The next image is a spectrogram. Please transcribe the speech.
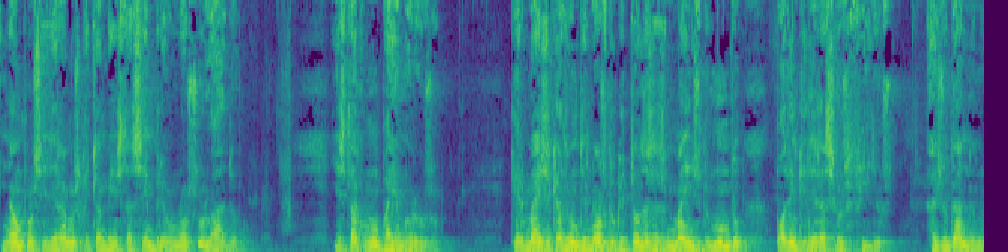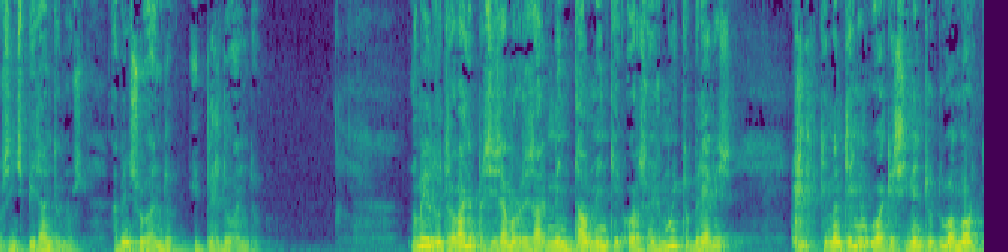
e não consideramos que também está sempre ao nosso lado e está como um Pai amoroso quer mais de cada um de nós do que todas as mães do mundo podem querer a seus filhos, ajudando-nos, inspirando-nos, abençoando e perdoando. No meio do trabalho, precisamos rezar mentalmente orações muito breves que mantenham o aquecimento do amor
